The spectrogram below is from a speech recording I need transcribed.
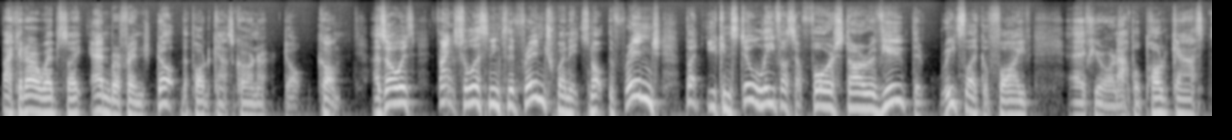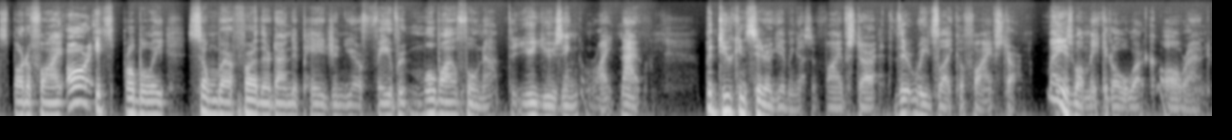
back at our website, edinburghfringe.thepodcastcorner.com. As always, thanks for listening to The Fringe when it's not The Fringe, but you can still leave us a four star review that reads like a five uh, if you're on Apple Podcasts, Spotify, or it's probably somewhere further down the page in your favourite mobile phone app that you're using right now. But do consider giving us a five star that reads like a five star. May as well make it all work all round.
